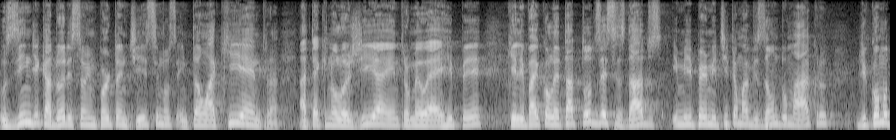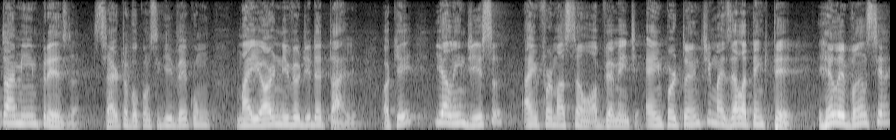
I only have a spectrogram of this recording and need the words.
os indicadores são importantíssimos, então aqui entra a tecnologia, entra o meu ERP, que ele vai coletar todos esses dados e me permitir ter uma visão do macro de como está a minha empresa, certo? Eu vou conseguir ver com maior nível de detalhe, ok? E além disso, a informação, obviamente, é importante, mas ela tem que ter relevância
